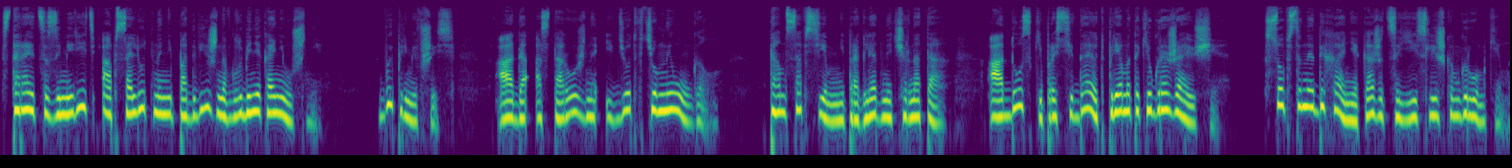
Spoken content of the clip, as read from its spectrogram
старается замереть абсолютно неподвижно в глубине конюшни. Выпрямившись, Ада осторожно идет в темный угол. Там совсем непроглядная чернота, а доски проседают прямо-таки угрожающе. Собственное дыхание кажется ей слишком громким.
